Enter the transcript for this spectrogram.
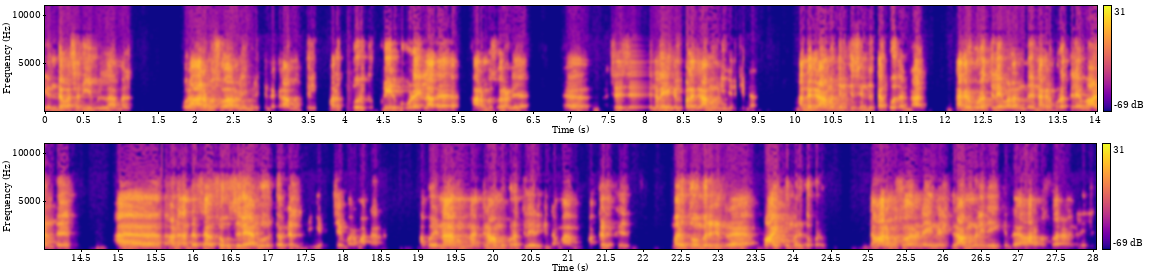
எந்த வசதியும் இல்லாமல் ஒரு ஆரம்ப சுகாதார நிலையம் இருக்கின்ற கிராமத்தில் மருத்துவருக்கு குடியிருப்பு கூட இல்லாத ஆரம்ப சுகாதார நிலைய அஹ், நிலையங்கள் பல கிராமங்களில் இருக்கின்றன. அந்த கிராமத்திற்கு சென்று தங்குவதென்றால் நகர்ப்புறத்திலே வளர்ந்து நகர்ப்புறத்திலே வாழ்ந்து அந்த சொகுசுகளை அனுபவித்தவர்கள் இங்கே நிச்சயம் வரமாட்டார்கள். அப்போ என்ன ஆகும்னா கிராமப்புறத்தில் இருக்கின்ற ம- மக்களுக்கு மருத்துவம் பெறுகின்ற வாய்ப்பு மறுக்கப்படும். இந்த ஆரம்ப சுகாதார நிலையங்களில் கிராமங்களில் இருக்கின்ற ஆரம்ப சுகாதார நிலையங்களில்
